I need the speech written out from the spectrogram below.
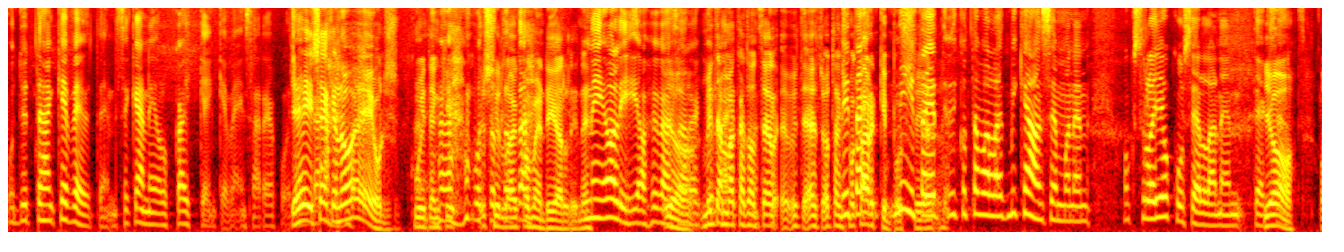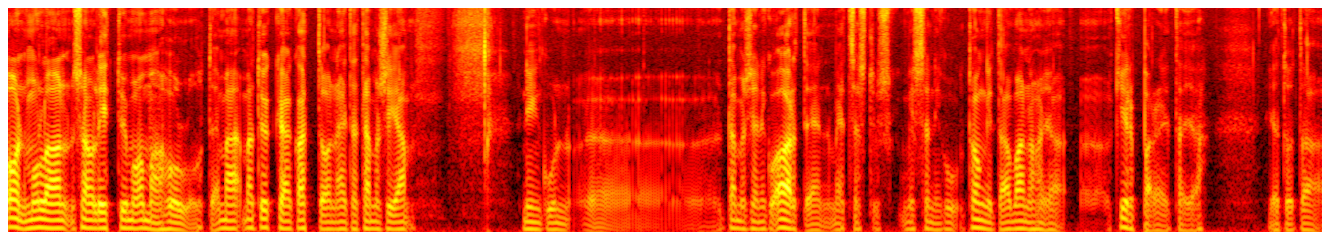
Mutta nyt tähän keveyteen, sekään ei ollut kaikkein kevein sarja kuitenkaan. Ei, sekä no ei olisi kuitenkin Mutta sillä tota- komediallinen. Niin oli jo hyvä Joo. sarja. Mitä mä katson, otanko niin, mä karkkipussia? Niin, tai et, niin tavallaan, että mikä on semmoinen, onko sulla joku sellainen, tiedätkö, Joo, on. Mulla on, se on liittyy mun omaan hulluuteen. Mä, mä tykkään katsoa näitä tämmöisiä niin kuin, öö, tämmöisiä niin kuin aarteen metsästys, missä niin kuin tongitaan vanhoja kirppareita ja, ja tota,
